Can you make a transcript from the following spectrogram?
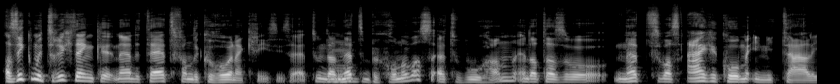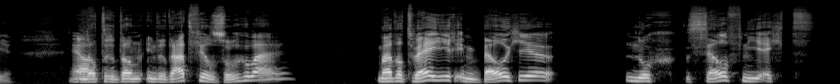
Als ik moet terugdenken naar de tijd van de coronacrisis, hè, toen dat mm. net begonnen was uit Wuhan, en dat dat zo net was aangekomen in Italië. Ja. En dat er dan inderdaad veel zorgen waren, maar dat wij hier in België nog zelf niet echt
